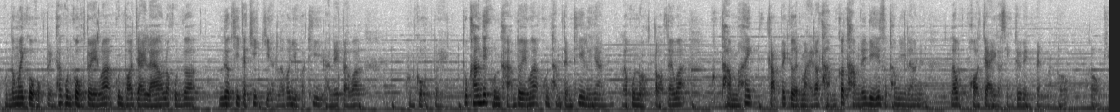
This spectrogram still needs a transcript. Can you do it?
คุณต้องไม่โกหกตัวเอง ถ้าคุณโกหกตัวเองว่าคุณพอใจแล้ว แล้วคุณก็เลือกที่จะขี้เกียจแล้วก็อยู่กับที่ อันนี้แปลว่าคุณโกหกตัวเอง ทุกครั้งที่คุณถามตัวเองว่าคุณทำเต็มที่หรือยัง แล้วคุณบอกตอบได้ว่าคุณทำให้กลับไปเกิดใหม่แล้วทำก็ทำได้ดีที่สุดเท่านี้แล้วเนี่ย แล้วพอใจกับสิ่งที่ตัวเองเป็นมันก็โอเค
